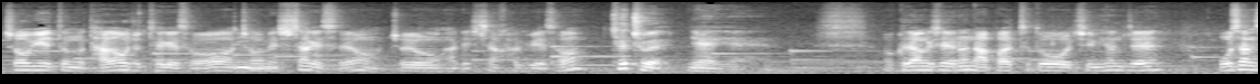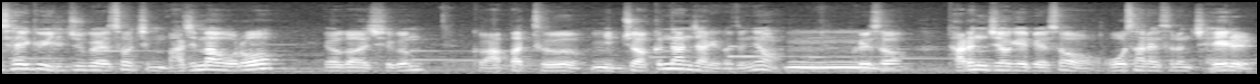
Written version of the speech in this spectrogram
저 위에 있던 그 다가구 주택에서 음. 처음에 시작했어요. 조용하게 시작하기 위해서. 최초에 예, 예. 어, 그 당시에는 아파트도 지금 현재 오산 세교 1주구에서 지금 마지막으로 여기가 지금 그 아파트 음. 입주가 끝난 자리거든요. 음, 그래서 다른 지역에 비해서 오산에서는 제일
